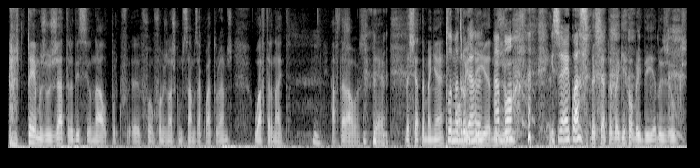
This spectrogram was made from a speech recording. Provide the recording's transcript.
Temos o já tradicional, porque fomos nós começámos há quatro anos, o After Night. Hum. After Hours, que é das 7 da manhã Pela madrugada. ao meio-dia ah, bom. Isso já é quase. Das 7 da manhã ao meio-dia nos Juncos,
